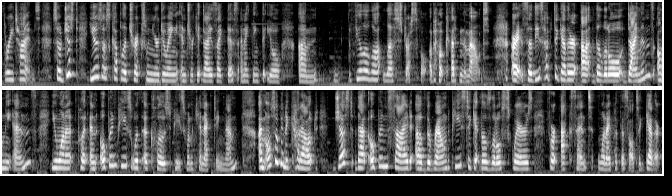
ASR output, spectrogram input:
three times. So just use those couple of tricks when you're doing intricate dies like this and I think that you'll um, feel a lot less stressful about cutting them out. All right, so these hook together at the little diamonds on the ends. You want to put an open piece with a closed piece when connecting them. I'm also going to cut out just that open side of the round piece to get those little squares for accent when I put this all together.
